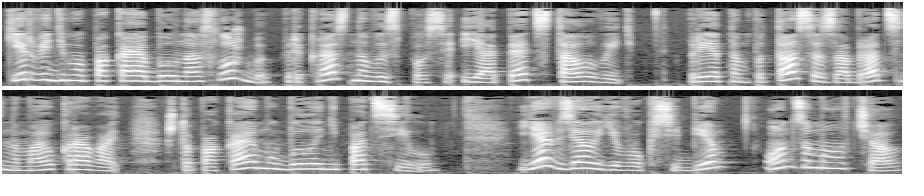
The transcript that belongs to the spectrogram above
Кир, видимо, пока я был на службе, прекрасно выспался и опять стал выть. При этом пытался забраться на мою кровать, что пока ему было не под силу. Я взял его к себе, он замолчал,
